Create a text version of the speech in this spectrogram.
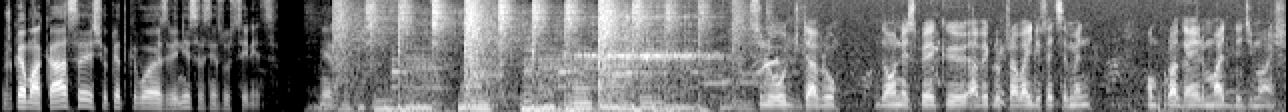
jucăm acasă și eu cred că voi ați veni să ne susțineți. Mersi. sur le haut du tableau. Donc on espère qu'avec le travail de cette semaine, on pourra gagner le match de dimanche.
